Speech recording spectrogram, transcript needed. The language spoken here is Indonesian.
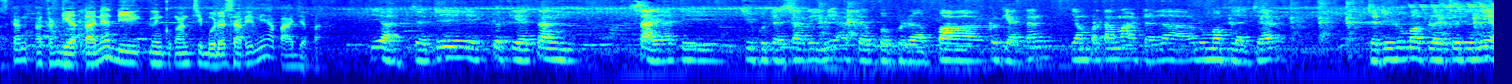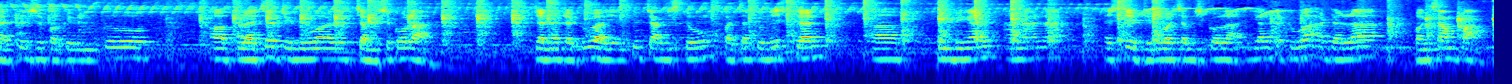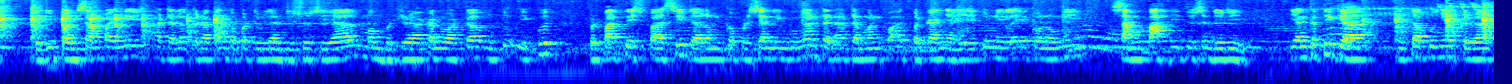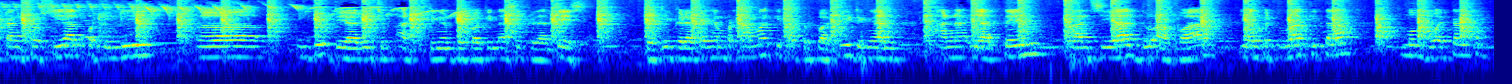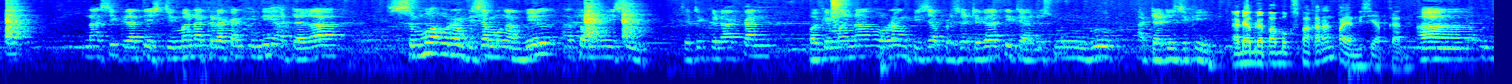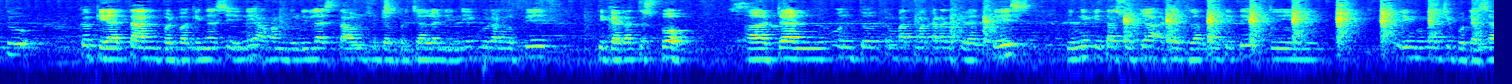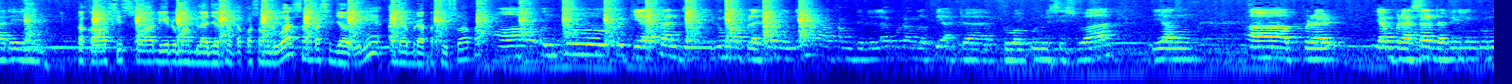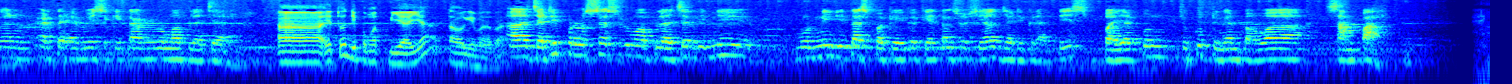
Jelaskan eh, kegiatannya di lingkungan Cibodasar ini apa aja Pak? Ya, jadi kegiatan saya di Cibudasar ini ada beberapa kegiatan. Yang pertama adalah rumah belajar. Jadi rumah belajar ini hadir sebagai untuk uh, belajar di luar jam sekolah. Dan ada dua yaitu calistung, baca tulis dan uh, bimbingan anak-anak SD di luar jam sekolah. Yang kedua adalah bank sampah. Jadi bank sampah ini adalah gerakan kepedulian di sosial memberdayakan warga untuk ikut berpartisipasi dalam kebersihan lingkungan dan ada manfaat berkahnya yaitu nilai ekonomi sampah itu sendiri. Yang ketiga, kita punya gerakan sosial peduli eh, untuk di hari Jumat dengan berbagi nasi gratis. Jadi gerakan yang pertama kita berbagi dengan anak yatim, lansia, duafa. Yang kedua kita membuatkan tempat nasi gratis di mana gerakan ini adalah semua orang bisa mengambil atau mengisi. Jadi gerakan bagaimana orang bisa bersedekah tidak harus menunggu ada rezeki. Ada berapa box makanan Pak yang disiapkan? Ah, untuk kegiatan berbagi nasi ini alhamdulillah setahun sudah berjalan ini kurang lebih 300 box. Ah, dan untuk tempat makanan gratis ini kita sudah ada 8 titik di lingkungan Cibodasari ini. Pak, kalau siswa di rumah belajar 102 sampai sejauh ini ada berapa siswa Pak? Oh, untuk kegiatan di rumah belajar ini alhamdulillah kurang lebih ada 20 siswa yang uh, ber- yang berasal dari lingkungan RT RW sekitar rumah belajar. Eh, itu dipungut biaya atau gimana Pak? Uh, jadi proses rumah belajar ini murni kita sebagai kegiatan sosial jadi gratis, bayar pun cukup dengan bawa sampah.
